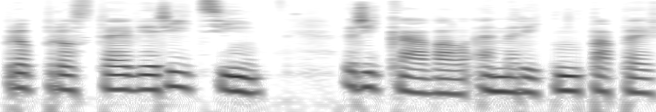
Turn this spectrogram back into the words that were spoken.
pro prosté věřící, říkával emeritní papež.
